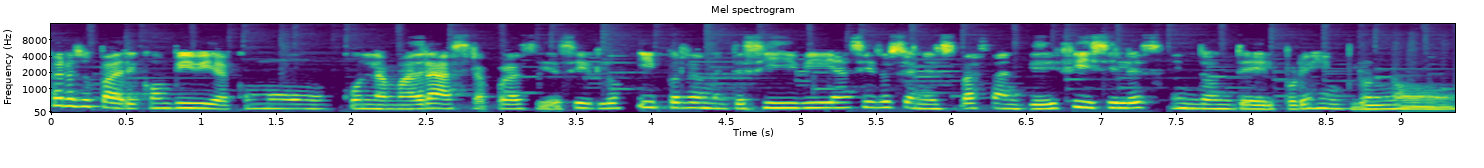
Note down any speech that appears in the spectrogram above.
pero su padre convivía como con la madrastra, por así decirlo, y pues realmente sí vivían situaciones bastante difíciles en donde él, por ejemplo, no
